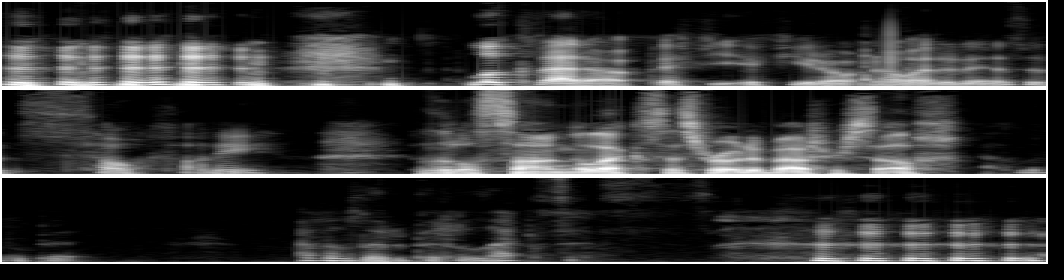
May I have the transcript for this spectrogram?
Look that up if you if you don't know what it is. It's so funny. A little song Alexis wrote about herself. a little bit. I'm a little bit alexis.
